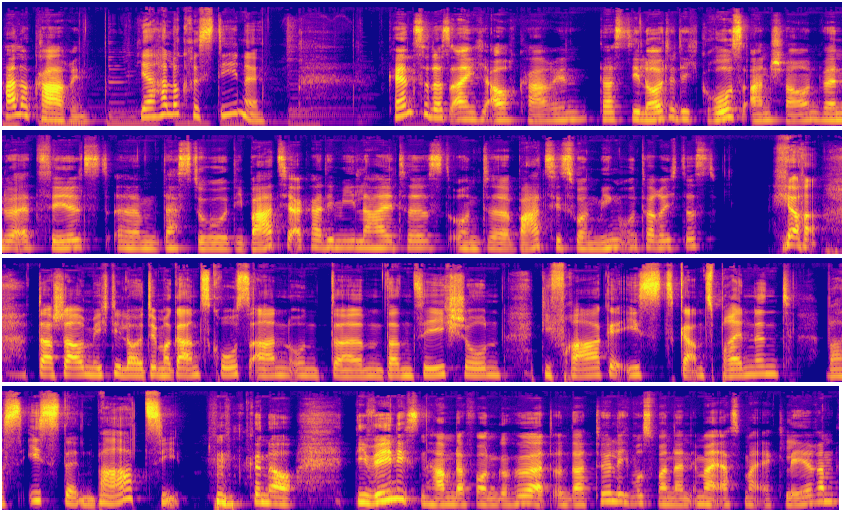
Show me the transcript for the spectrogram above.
Hallo Karin. Ja, hallo Christine. Kennst du das eigentlich auch, Karin, dass die Leute dich groß anschauen, wenn du erzählst, ähm, dass du die Bazi-Akademie leitest und äh, Bazi Suan Ming unterrichtest? Ja, da schauen mich die Leute immer ganz groß an und ähm, dann sehe ich schon, die Frage ist ganz brennend, was ist denn Bazi? genau, die wenigsten haben davon gehört und natürlich muss man dann immer erstmal erklären,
